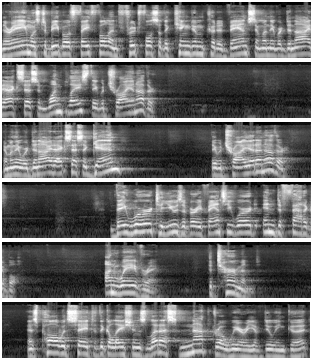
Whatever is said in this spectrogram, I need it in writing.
Their aim was to be both faithful and fruitful so the kingdom could advance, and when they were denied access in one place, they would try another. And when they were denied access again, they would try yet another. They were, to use a very fancy word, indefatigable, unwavering, determined, as Paul would say to the Galatians, let us not grow weary of doing good,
